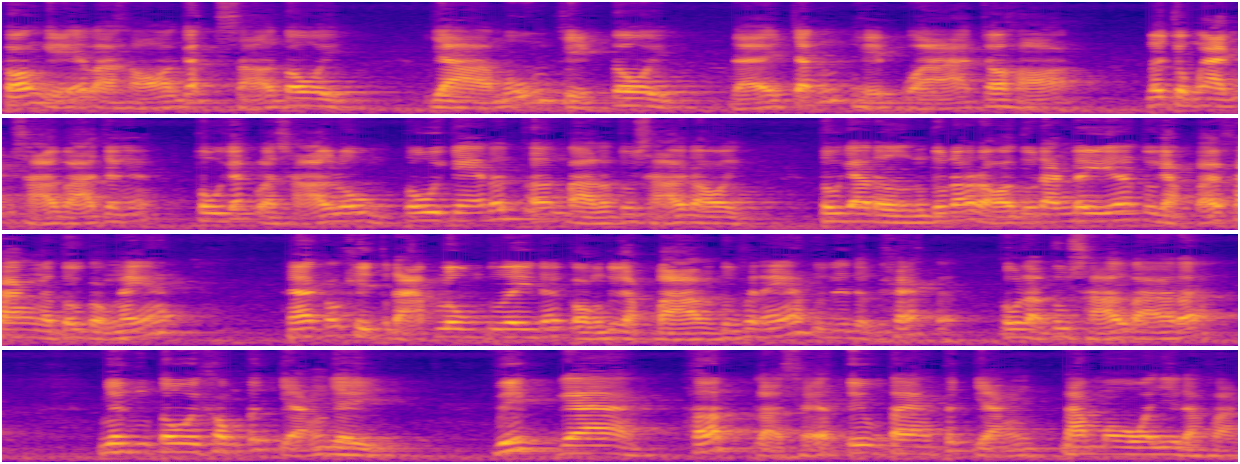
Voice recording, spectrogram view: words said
có nghĩa là họ rất sợ tôi và muốn triệt tôi để tránh hiệp họa cho họ. Nói chung ai cũng sợ bà chứ tôi rất là sợ luôn. Tôi nghe đến tên bà là tôi sợ rồi. Tôi ra đường tôi nói rồi tôi đang đi á tôi gặp phải phăng là tôi còn né ha có khi tôi đạp luôn tôi đi đó còn tôi gặp bà là tôi phải né tôi đi được khác đó. tôi là tôi sợ bà đó. Nhưng tôi không tức giận gì. Viết ra hết là sẽ tiêu tan tức giận. Nam mô a di đà phật.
